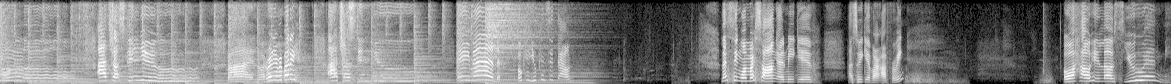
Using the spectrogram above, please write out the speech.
Oh, I trust in you, my Lord. Ready, everybody? I trust in you. Amen. Okay, you can sit down. Let's sing one more song and we give as we give our offering. Oh, how he loves you and me.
